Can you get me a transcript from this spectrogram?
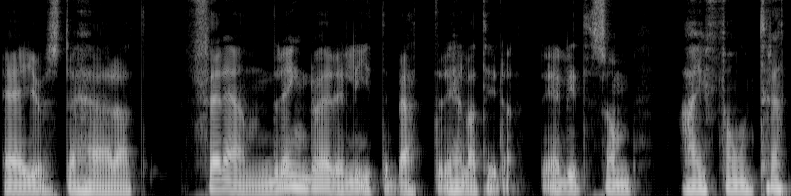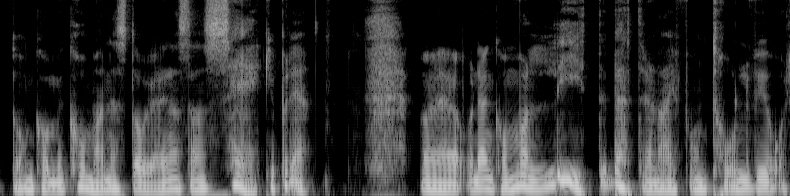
Är just det här att förändring, då är det lite bättre hela tiden. Det är lite som iPhone 13 kommer komma nästa år, jag är nästan säker på det. Eh, och den kommer vara lite bättre än iPhone 12 i år.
